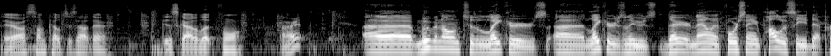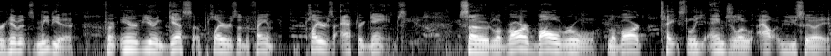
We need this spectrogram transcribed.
There are some coaches out there. You just got to look for them. All right. Uh, moving on to the Lakers. Uh, Lakers news. They're now enforcing a policy that prohibits media from interviewing guests of players of the fame, players after games. So LaVar Ball rule. LaVar takes LiAngelo out of UCLA.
